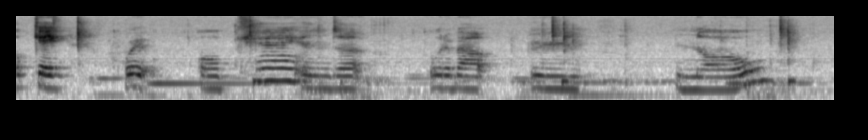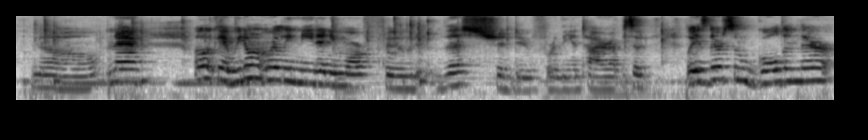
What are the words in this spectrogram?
Okay. Wait. Okay, and uh, what about? Mm, no. No. Nah. Okay, we don't really need any more food. This should do for the entire episode. But is there some gold in there?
